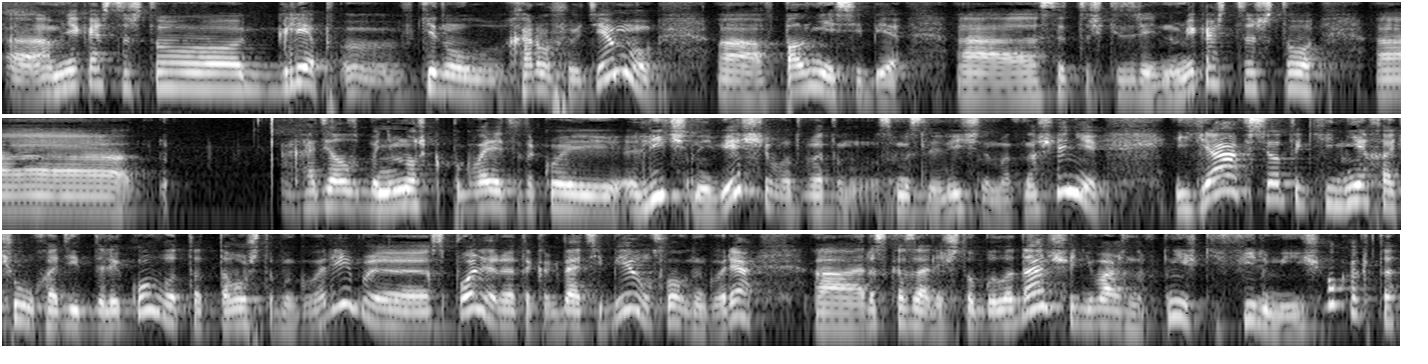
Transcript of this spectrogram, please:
мне кажется, что Глеб э, вкинул хорошую тему, а, вполне себе с этой точки зрения. Но мне кажется, что хотелось бы немножко поговорить о такой личной вещи, вот в этом смысле личном отношении. И я все-таки не хочу уходить далеко вот от того, что мы говорим. Э, спойлер – это когда тебе, условно говоря, а, рассказали, что было дальше, неважно, в книжке, в фильме, еще как-то.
